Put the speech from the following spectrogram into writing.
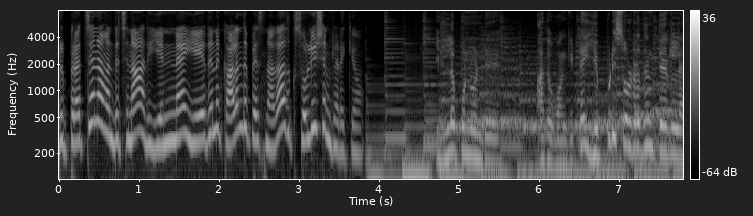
ஒரு பிரச்சனை வந்துச்சுன்னா அது என்ன ஏதுன்னு கலந்து பேசினாதான் அதுக்கு சொல்யூஷன் கிடைக்கும். இல்ல பொண்ணுண்டு அத உன்கிட்ட எப்படி சொல்றதுன்னு தெரியல.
